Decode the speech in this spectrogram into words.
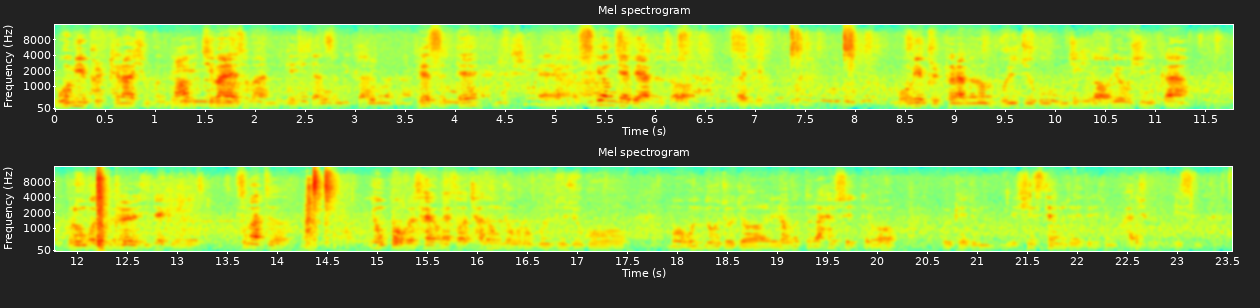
몸이 불편하신 분들이 집안에서만 계시지 않습니까? 그랬을 때 에, 수경 재배하면서 몸이 불편하면 물 주고 움직이기가 어려우시니까 그런 것들을 이제 그 스마트 용법을 사용해서 자동적으로 물도 주고 뭐 온도 조절 이런 것들을 할 수 있도록 그렇게 좀 시스템을 저희들이 좀 갖추고 있습니다. 네.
